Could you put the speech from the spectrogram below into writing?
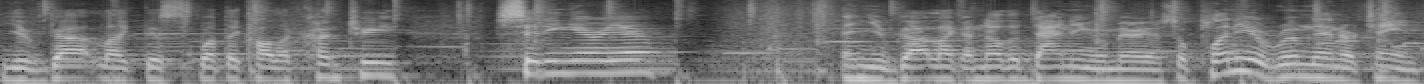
You've got like this, what they call a country sitting area, and you've got like another dining room area. So plenty of room to entertain.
